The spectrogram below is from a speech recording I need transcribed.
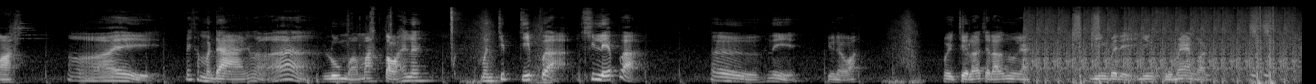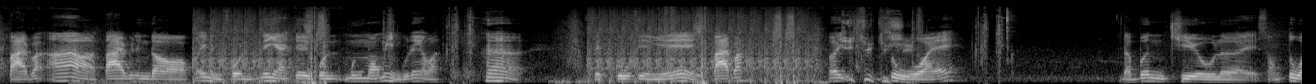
มาเอ้ย ไม่ธรรมดานี่หว่าอ่าลุมเหรอมาต่อให้เลย มันจิ๊บจิ๊บอะขี้เล็บอะ เออ นี่อยู่ไหนวะเฮ้ยเจอแล้วเจอแล้วนู่นไง ยิงไปดิยิงขู่แม่งก่อน ตายปะอ้าวตายไปหนึ่งดอกไอ้ยหนึ่งคนนี่ไงเจอคนมึงมองไม่เห็นกูได้ไงวะเสร็จกูสิอย่างงี้ตายปะเฮ้ยสวยดับเบิลคิวเลยสองตัว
